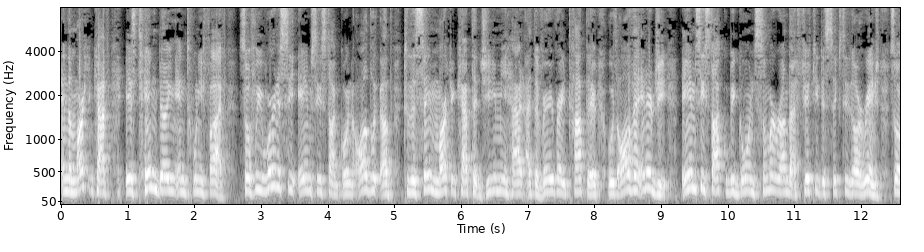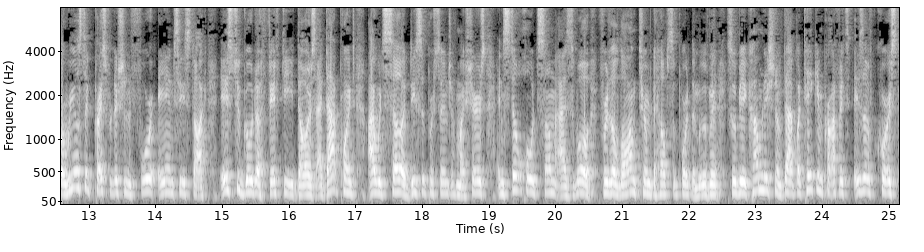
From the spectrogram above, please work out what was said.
and the market cap is 10 billion and 25. So if we were to see AMC stock going all the way up to the same market cap that GME had at the very, very top there with all that energy, AMC stock will be going somewhere around that 50 to $60 range. So a realistic price prediction for AMC stock is to go to $50. At that point, I would sell a decent percentage of my shares and still hold some as well for the long term to help support the movement. So it'd be a combination of that, but taking profits is of course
